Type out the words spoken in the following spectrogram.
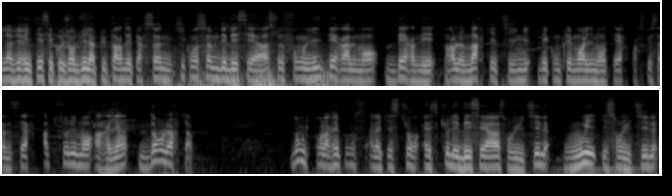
Et la vérité, c'est qu'aujourd'hui, la plupart des personnes qui consomment des BCA se font littéralement berner par le marketing des compléments alimentaires parce que ça ne sert absolument à rien dans leur cas. Donc, pour la réponse à la question est-ce que les BCA sont utiles? Oui, ils sont utiles.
